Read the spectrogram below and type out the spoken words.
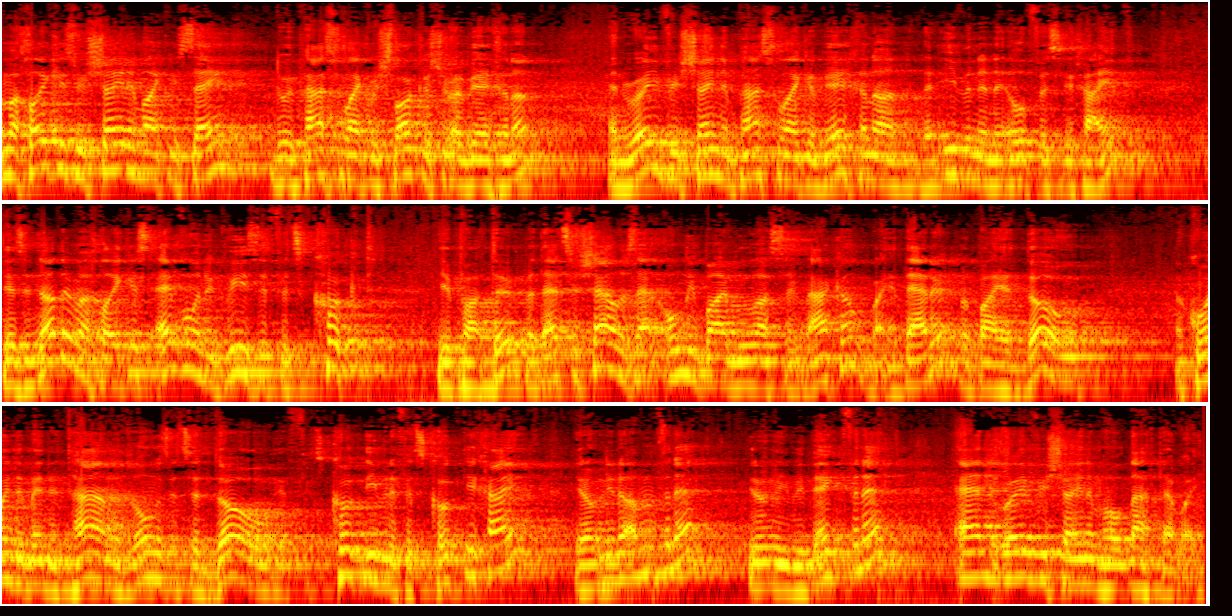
a machlekes Rishayim, like you say. Do we pass from like Rish Lakish or Rabbi? And Rav Rishayim pass from like Rabbi Yechanan that even in the ilfis yichayiv. There's another machlekes. Everyone agrees if it's cooked, you but that's a shal. Is that only by mulas rakel, by a batter, but by a dough? According to Benatam, as long as it's a dough, if it's cooked, even if it's cooked, you You don't need an oven for that. You don't need to be baked for that. And Rav Yishayim hold not that way.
